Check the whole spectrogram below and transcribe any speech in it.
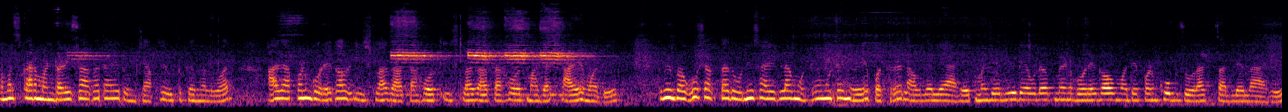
नमस्कार मंडळी स्वागत आहे तुमच्या आपल्या यूट्यूब चॅनलवर आज आपण गोरेगाव ईस्टला जात आहोत. ईस्टला जात आहोत माझ्या शाळेमध्ये. तुम्ही बघू शकता दोन्ही साईडला मोठे मोठे निळे पत्रे लावलेले आहेत. म्हणजे रिडेव्हलपमेंट गोरेगावमध्ये पण खूप जोरात चाललेलं आहे.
